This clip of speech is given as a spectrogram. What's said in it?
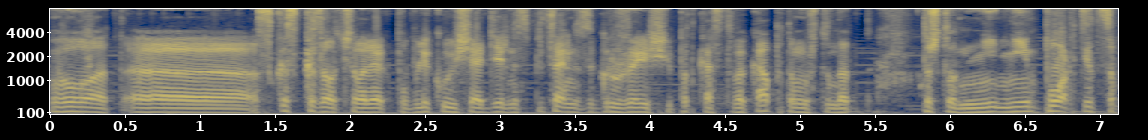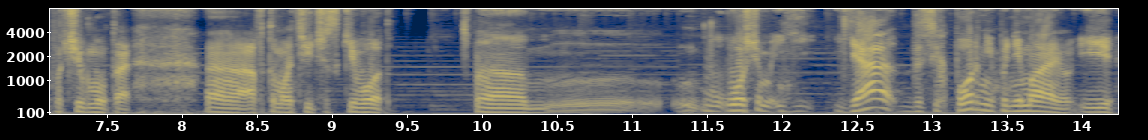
вот, э, сказал человек, публикующий отдельно специально загружающий подкаст ВК, потому что на, то, что он не, не портится почему-то э, автоматически, вот. В общем, я до сих пор не понимаю, и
